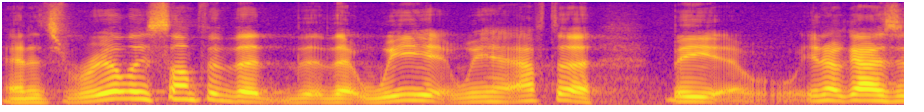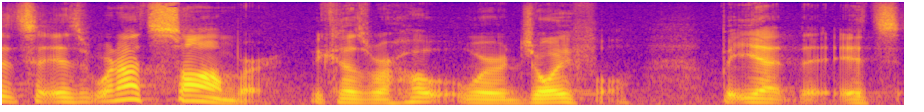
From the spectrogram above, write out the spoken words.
And it's really something that, that we, we have to be, you know, guys, it's, it's, we're not somber because we're, we're joyful but yet it's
